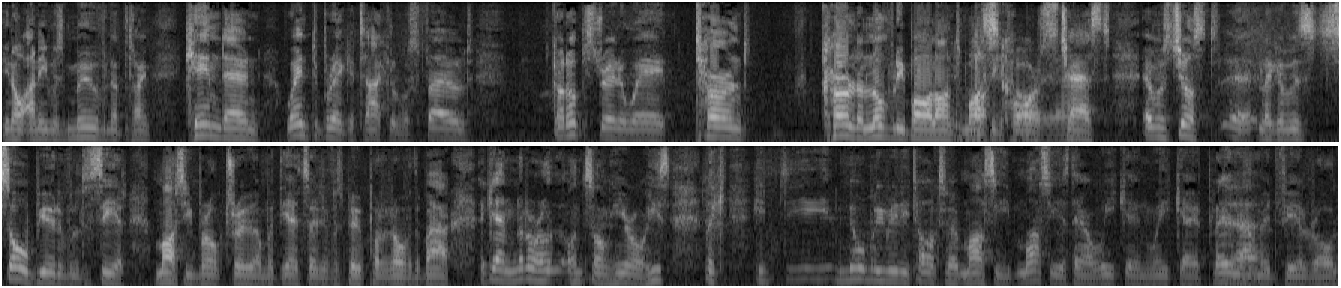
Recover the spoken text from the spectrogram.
you know, and he was moving at the time. Came down, went to break a tackle, was fouled, got up straight away, turned, curled a lovely ball onto Mossy, Mossy Core's yeah. chest. It was just uh, like it was so beautiful to see it. Mossy broke through and with the outside of his boot put it over the bar. Again, another unsung hero. He's like he, he nobody really talks about Mossy. Mossy is there week in week out playing yeah. that midfield role,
